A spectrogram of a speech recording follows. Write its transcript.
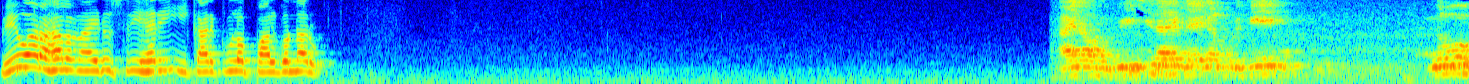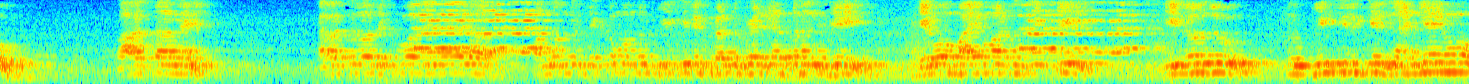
వివరహాల నాయుడు శ్రీహరి ఈ కార్యక్రమంలో పాల్గొన్నారు. ఆయన ఒక బీసీ నాయకుడు అయినప్పటికీ నువ్వు రాష్ట్రాన్ని ఎలక్షన్లో దిక్కుమాలి పంతొమ్మిది దిక్కు ముందు బీసీలకు పెద్ద పేరు చేస్తాననేసి ఏవో మాయ మాటలు చెప్పి ఈరోజు నువ్వు బీసీలకు చేసిన అన్యాయము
